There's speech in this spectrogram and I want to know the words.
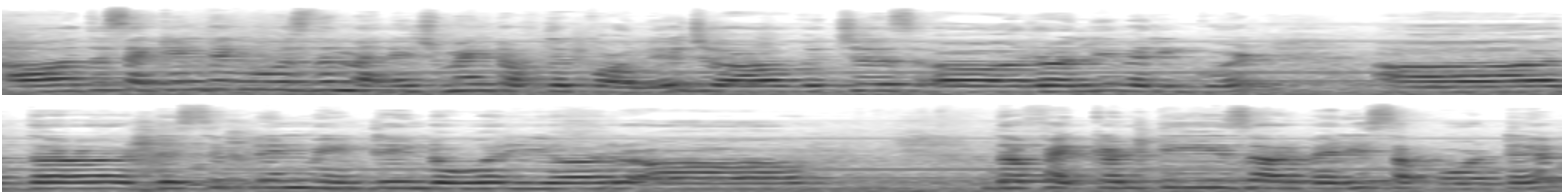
Uh, the second thing was the management of the college, uh, which is uh, really very good. Uh, the discipline maintained over here, uh, the faculties are very supportive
